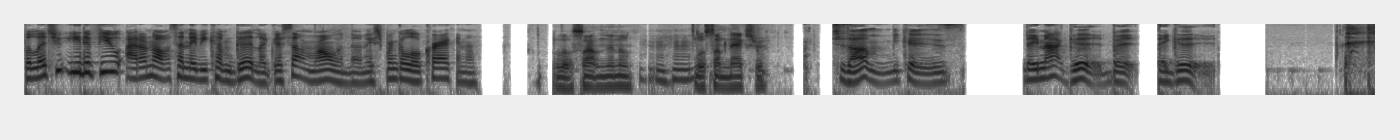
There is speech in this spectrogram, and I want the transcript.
But let you eat a few, I don't know. All of a sudden they become good. Like there's something wrong with them. They sprinkle a little crack in them. A little something in them. Mm-hmm. A little something extra. Something because They not good, but they good.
